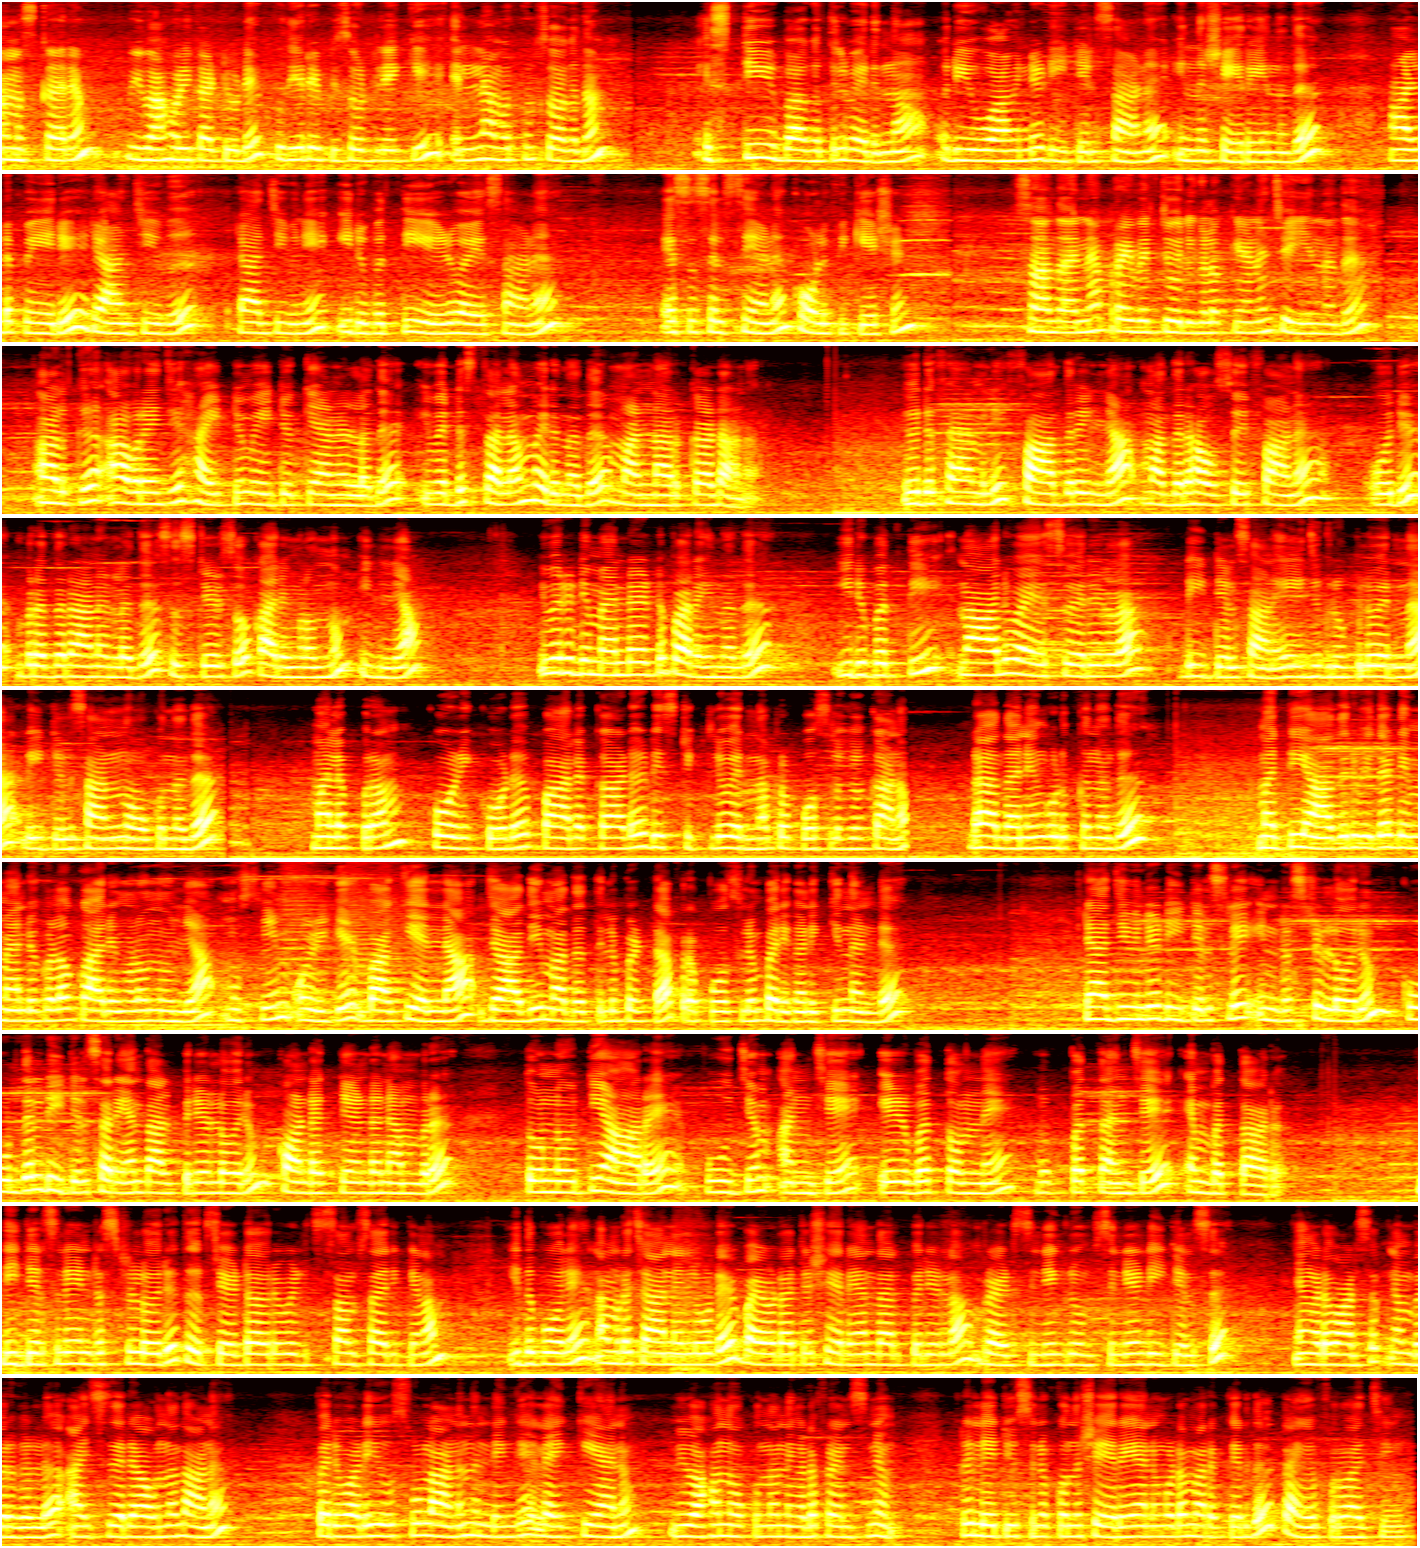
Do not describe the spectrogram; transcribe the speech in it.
നമസ്കാരം. വിവാഹ വഴികാട്ടിയുടെ പുതിയൊരു എപ്പിസോഡിലേക്ക് എല്ലാവർക്കും സ്വാഗതം. എസ് ടി വിഭാഗത്തിൽ വരുന്ന ഒരു യുവാവിന്റെ ആണ് ഇന്ന് ഷെയർ ചെയ്യുന്നത്. ആളുടെ പേര് രാജീവ്. രാജീവിന് ഇരുപത്തിയേഴ് വയസ്സാണ്. എസ് എസ് എൽ സി ആണ് ക്വാളിഫിക്കേഷൻ സാധാരണ പ്രൈവറ്റ് ജോലികളൊക്കെയാണ് ചെയ്യുന്നത്. ആൾക്ക് ആവറേജ് ഹൈറ്റും വെയിറ്റും ഒക്കെയാണ് ഉള്ളത്. ഇവരുടെ സ്ഥലം വരുന്നത് മണ്ണാർക്കാടാണ്. ഇവരുടെ ഫാമിലി ഫാദർ ഇല്ല മദർ ഹൗസ് വൈഫാണ് ഒരു ബ്രദറാണുള്ളത് സിസ്റ്റേഴ്സോ കാര്യങ്ങളൊന്നും ഇല്ല. ഇവർ ഡിമാൻഡായിട്ട് പറയുന്നത് ഇരുപത്തി നാല് വയസ്സ് വരെയുള്ള ഡീറ്റെയിൽസാണ് ഏജ് ഗ്രൂപ്പിൽ വരുന്ന ഡീറ്റെയിൽസാണ് നോക്കുന്നത്. മലപ്പുറം കോഴിക്കോട് പാലക്കാട് ഡിസ്ട്രിക്റ്റിൽ വരുന്ന പ്രപ്പോസലുകൾക്കാണ് പ്രാധാന്യം കൊടുക്കുന്നത്. മറ്റ് യാതൊരുവിധ ഡിമാൻഡുകളോ കാര്യങ്ങളൊന്നുമില്ല. മുസ്ലിം ഒഴികെ ബാക്കി എല്ലാ ജാതി മതത്തിൽപ്പെട്ട പ്രപ്പോസലും പരിഗണിക്കുന്നുണ്ട്. രാജീവിന്റെ ഡീറ്റെയിൽസിൽ ഇൻട്രസ്റ്റ് ഉള്ളവരും കൂടുതൽ ഡീറ്റെയിൽസ് അറിയാൻ താല്പര്യമുള്ളവരും കോൺടാക്റ്റ് ചെയ്യേണ്ട നമ്പർ തൊണ്ണൂറ്റി ആറ് പൂജ്യം അഞ്ച് എഴുപത്തൊന്ന് മുപ്പത്തഞ്ച് എൺപത്താറ്. ഡീറ്റെയിൽസിൽ ഇൻട്രസ്റ്റ് ഉള്ളവർ തീർച്ചയായിട്ടും അവരെ വിളിച്ച് സംസാരിക്കണം. ഇതുപോലെ നമ്മുടെ ചാനലിലൂടെ ബയോഡാറ്റ ഷെയർ ചെയ്യാൻ താല്പര്യമുള്ള ബ്രൈഡ്സിന്റെയും ഗ്രൂംസിന്റെയും ഡീറ്റെയിൽസ് ഞങ്ങളുടെ വാട്സപ്പ് നമ്പറുകളിൽ അയച്ചു തരാവുന്നതാണ്. പരിപാടി യൂസ്ഫുൾ ആണെന്നുണ്ടെങ്കിൽ ലൈക്ക് ചെയ്യാനും വിവാഹം നോക്കുന്ന നിങ്ങളുടെ ഫ്രണ്ട്സിനും റിലേറ്റീവ്സിനൊക്കെ ഒന്ന് ഷെയർ ചെയ്യാനും കൂടെ മറക്കരുത്. Thank for watching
